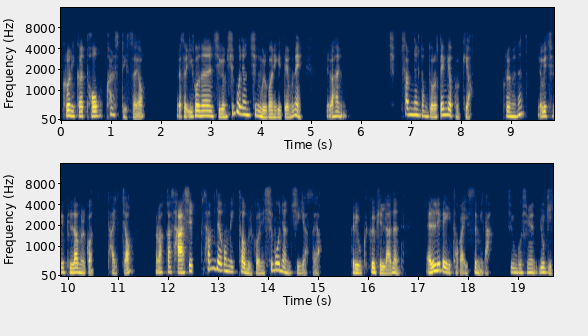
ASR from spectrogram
그러니까 더 혹할 수도 있어요. 그래서 이거는 지금 15년식 물건이기 때문에 제가 한 13년 정도로 땡겨 볼게요. 그러면은 여기 지금 빌라 물건 다 있죠? 그럼 아까 43제곱미터 물건이 15년식이었어요. 그리고 그 빌라는 엘리베이터가 있습니다. 지금 보시면 여기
